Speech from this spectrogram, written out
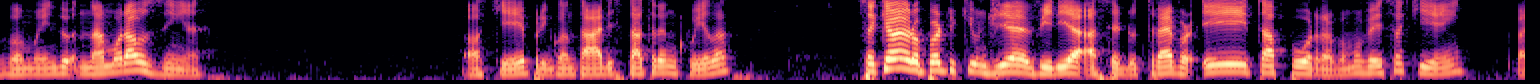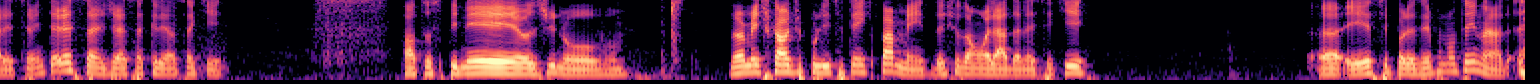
Vamos indo na moralzinha. Ok, por enquanto a área está tranquila. Isso aqui é o aeroporto que um dia viria a ser do Trevor. Eita porra, vamos ver isso aqui, hein? Pareceu interessante já essa criança aqui. Falta os pneus de novo. Normalmente carro de polícia tem equipamento. Deixa eu dar uma olhada nesse aqui. Uh, esse, por exemplo, não tem nada.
